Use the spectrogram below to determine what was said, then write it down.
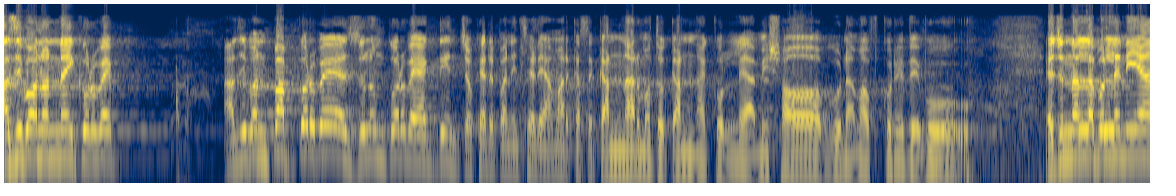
আজীবন অন্যায় করবে, আজীবন পাপ করবে, জুলুম করবে, একদিন চোখের পানি ছেড়ে আমার কাছে কান্নার মতো কান্না করলে আমি সব গুনাহ মাফ করে দেব। এজন্য আল্লাহ বললেন ইয়া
